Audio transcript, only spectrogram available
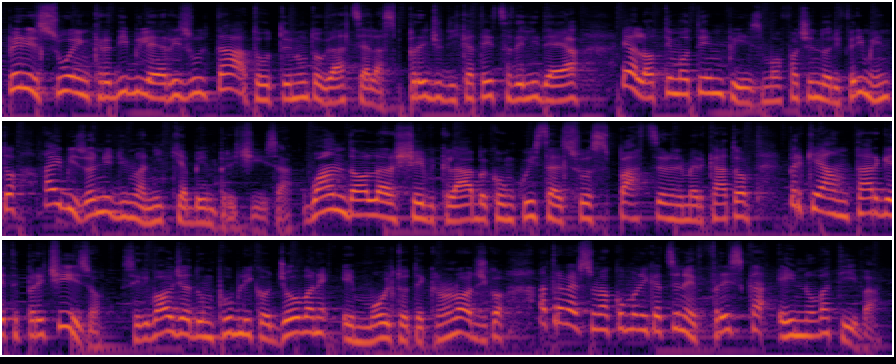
per il suo incredibile risultato ottenuto grazie alla spregiudicatezza dell'idea e all'ottimo tempismo facendo riferimento ai bisogni di una nicchia ben precisa. One Dollar Shave Club conquista il suo spazio nel mercato perché ha un target preciso, si rivolge ad un pubblico giovane e molto tecnologico attraverso una comunicazione fresca e innovativa.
